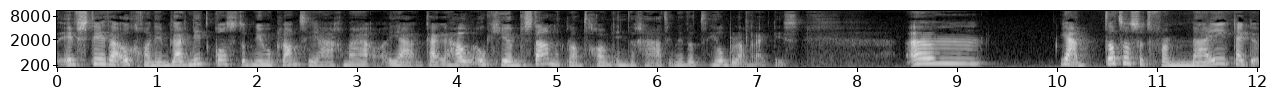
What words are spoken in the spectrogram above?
investeer daar ook gewoon in. Blijf niet constant op nieuwe klanten jagen. Maar ja, kijk, hou ook je bestaande klanten gewoon in de gaten. Ik denk dat heel belangrijk is. Um, ja, dat was het voor mij. Kijk,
